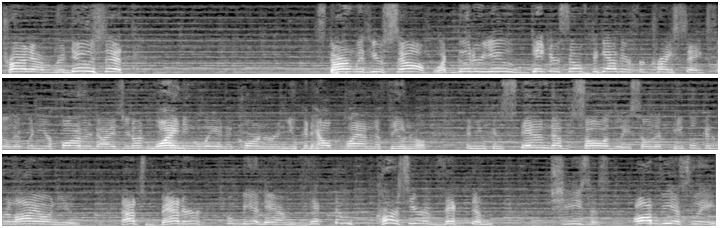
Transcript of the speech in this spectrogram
Try to reduce it. Start with yourself. What good are you? Get yourself together for Christ's sake so that when your father dies, you're not whining away in a corner and you can help plan the funeral and you can stand up solidly so that people can rely on you. That's better. Don't be a damn victim. Of course, you're a victim. Jesus, obviously.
